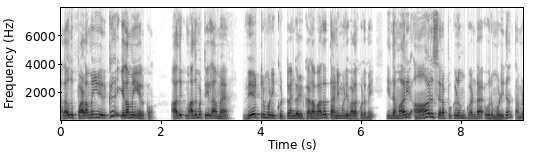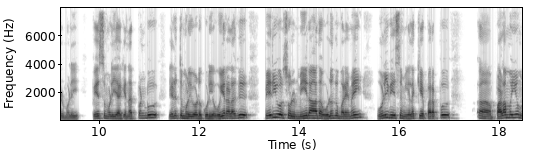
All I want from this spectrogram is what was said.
அதாவது பழமையும் இருக்குது இளமையும் இருக்கும் அதுக்கு அது மட்டும் இல்லாமல் வேற்றுமொழி குற்றங்கள் கலவாத தனிமொழி வழக்குடைமை. இந்த மாதிரி ஆறு சிறப்புகளும் கொண்ட ஒரு மொழி தான் தமிழ் மொழி பேசும் மொழியாகிய நற்பண்பு எழுத்து மொழியோடு கூடிய உயரழகு பெரியோர் சொல் மீறாத ஒழுங்குமுறைமை ஒளி வீசும் இலக்கிய பரப்பு பழமையும்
